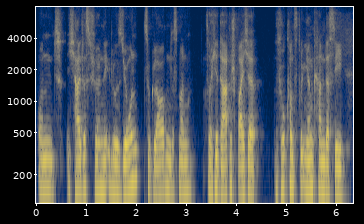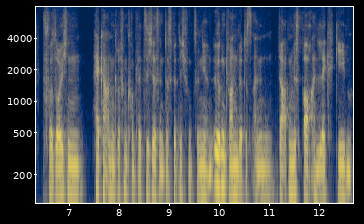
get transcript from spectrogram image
und ich halte es für eine Illusion zu glauben, dass man solche Datenspeicher so konstruieren kann, dass sie vor solchen Hackerangriffen komplett sicher sind. Das wird nicht funktionieren. Irgendwann wird es einen Datenmissbrauch, ein Leck geben.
